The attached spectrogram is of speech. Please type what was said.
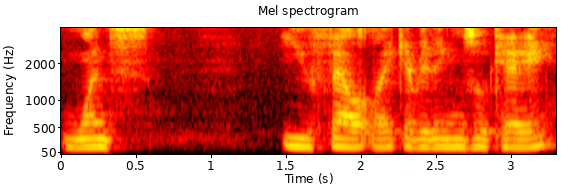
then once you felt like everything was okay,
